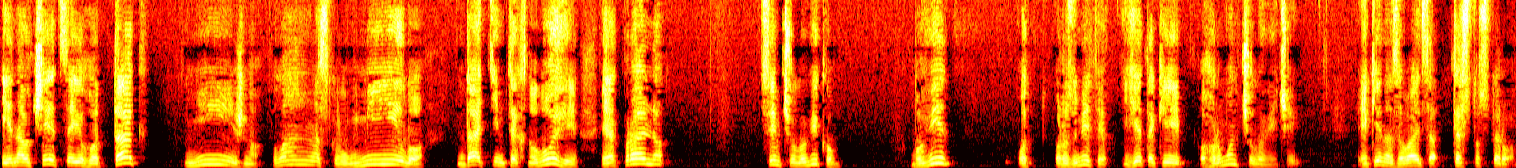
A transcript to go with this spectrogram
і навчиться його так ніжно, ласково, вміло дати тим технології, як правильно цим чоловіком. Бо він, розумієте, є такий гормон чоловічий, який називається тестостерон.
